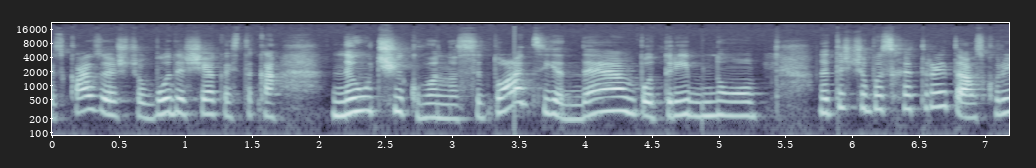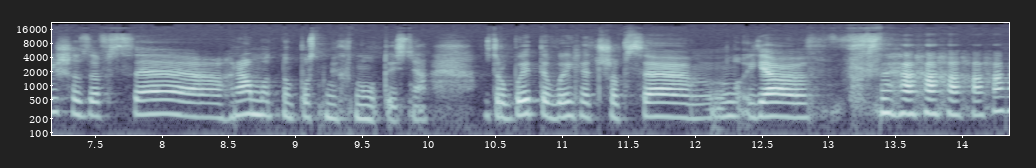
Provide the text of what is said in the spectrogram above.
підказує, що буде ще якась така неочікувана ситуація, де потрібно не те, щоб схитрити, а скоріше за все, грамотно посміхнутися, зробити вигляд, що все, ну, я ха-ха-ха-ха,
